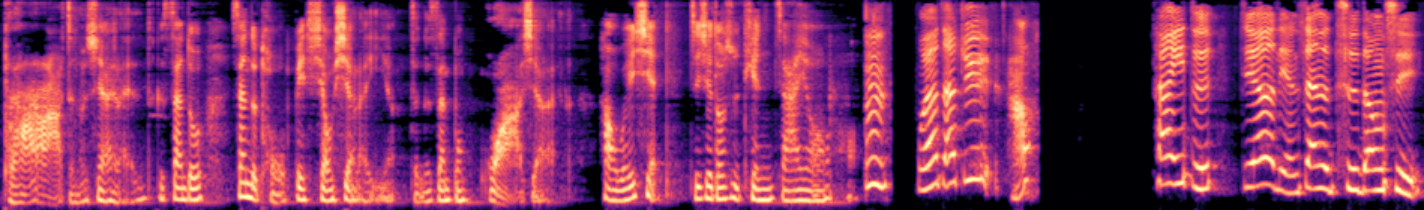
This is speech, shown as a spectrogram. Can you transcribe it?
啪，整个下来，这个山都山的头被削下来一样，整个山崩垮下来了，好危险！这些都是天灾哦。嗯，我要造句。好，他一直接二连三的吃东西，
